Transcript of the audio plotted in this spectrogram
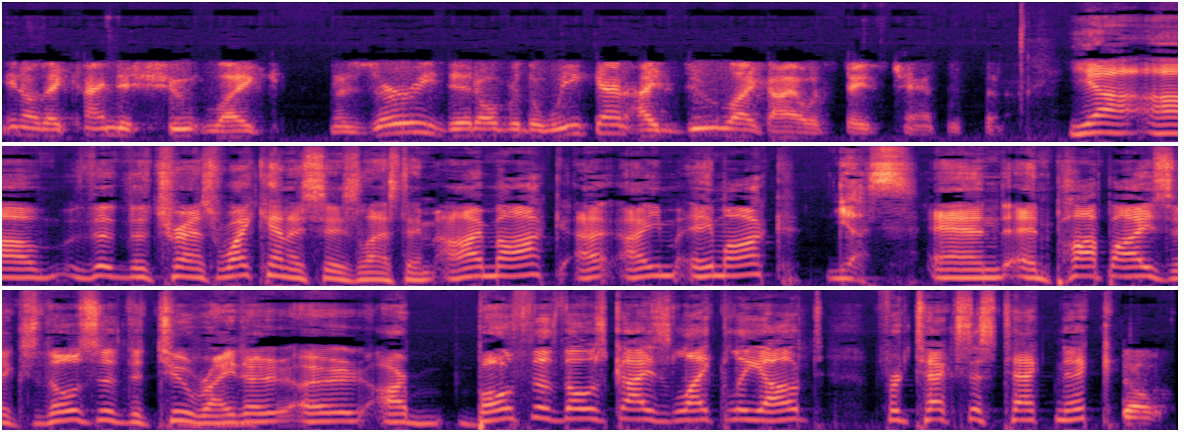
you know, they kind of shoot like Missouri did over the weekend, I do like Iowa State's chances tonight. Yeah, um, the the transfer. Why can't I say his last name? Aimaq, I'm Amok, Yes. and and Pop Isaacs. Those are the two, right? Are, are are both of those guys likely out for Texas Tech? Nick. So,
